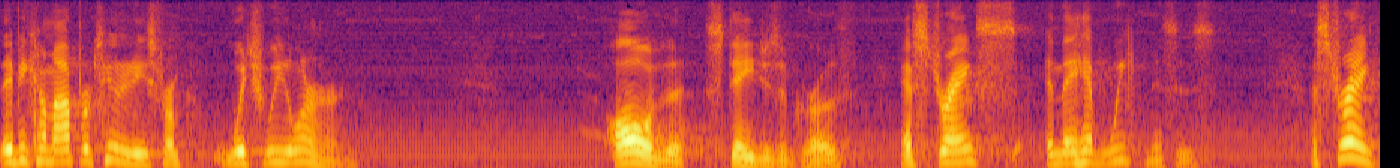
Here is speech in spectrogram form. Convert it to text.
They become opportunities from which we learn. All of the stages of growth have strengths and they have weaknesses. A strength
